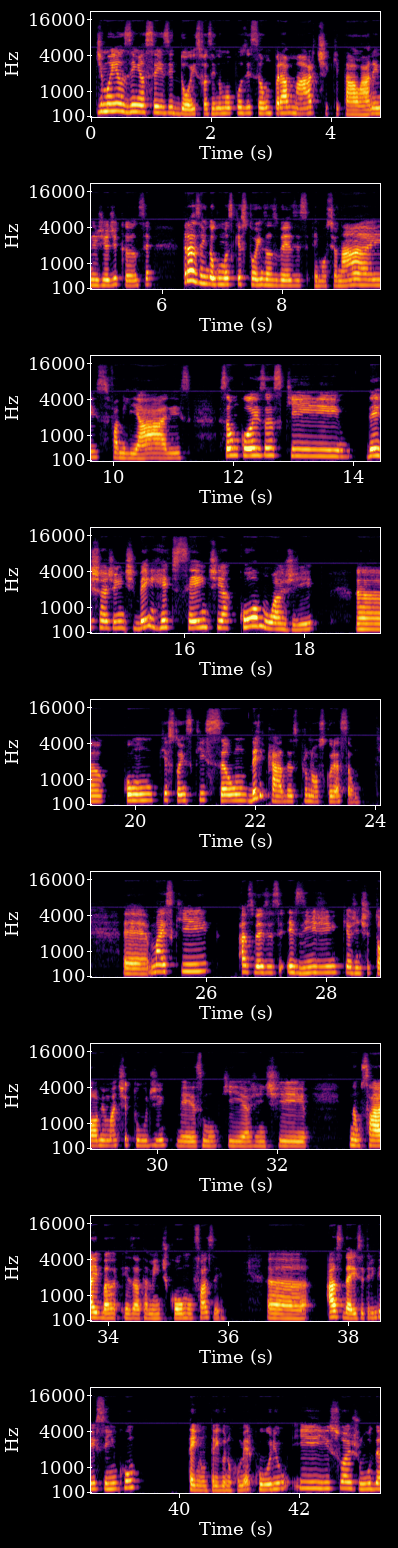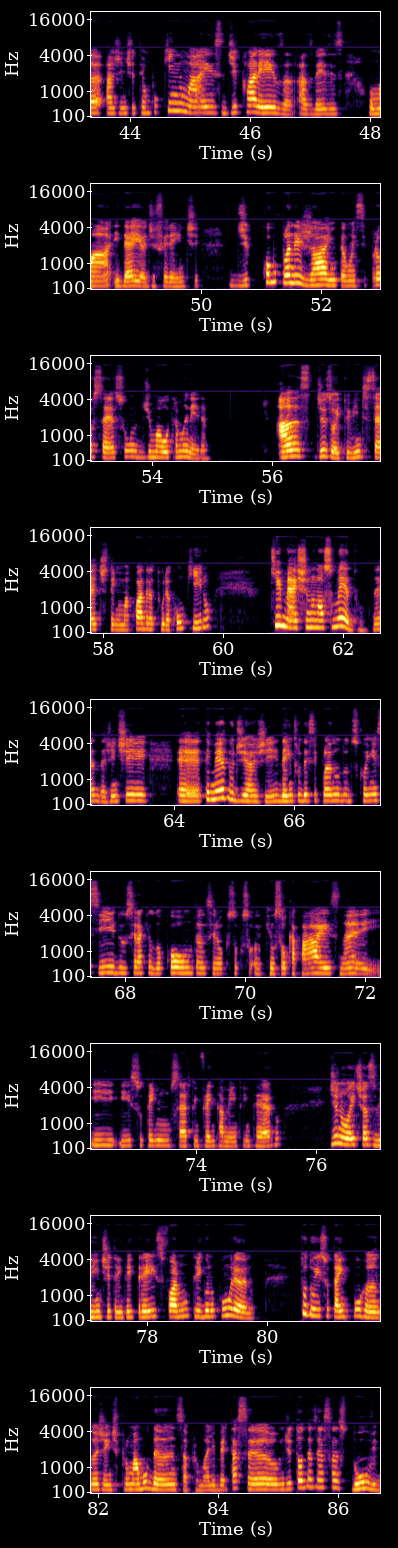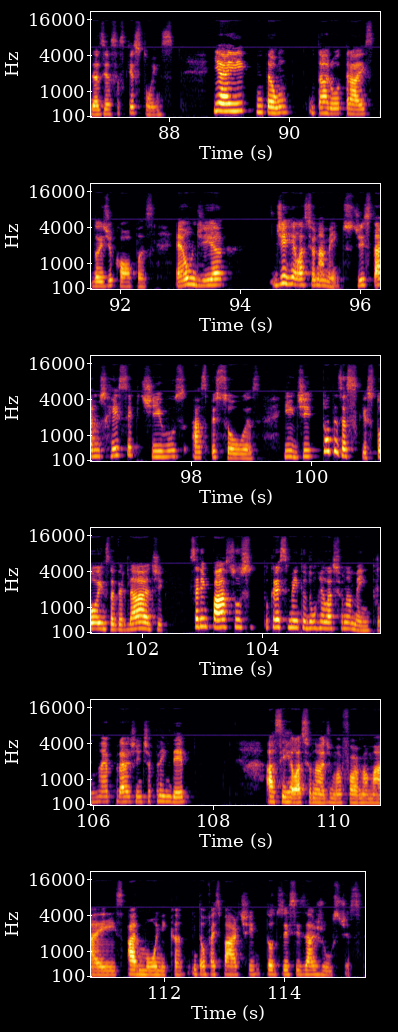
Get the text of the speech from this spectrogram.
de manhãzinha às 6 e 2, fazendo uma oposição para Marte, que está lá na energia de Câncer, trazendo algumas questões, às vezes, emocionais, familiares. São coisas que deixa a gente bem reticente a como agir uh, com questões que são delicadas para o nosso coração, é, mas que às vezes exige que a gente tome uma atitude mesmo que a gente não saiba exatamente como fazer. Uh, às 10h35 tem um trígono com Mercúrio e isso ajuda a gente ter um pouquinho mais de clareza, às vezes uma ideia diferente de como planejar então esse processo de uma outra maneira. Às 18h27 tem uma quadratura com Quiro que mexe no nosso medo, né? Da gente é, ter medo de agir dentro desse plano do desconhecido. Será que eu dou conta? Será que eu sou, que eu sou capaz? Né? E, e isso tem um certo enfrentamento interno. De noite, às 20h33, forma um trígono com Urano. Tudo isso está empurrando a gente para uma mudança, para uma libertação de todas essas dúvidas e essas questões. E aí, então, o tarô traz dois de copas. É um dia de relacionamentos, de estarmos receptivos às pessoas e de todas essas questões, na verdade, serem passos do crescimento de um relacionamento, né? Para a gente aprender a se relacionar de uma forma mais harmônica. Então, faz parte todos esses ajustes.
